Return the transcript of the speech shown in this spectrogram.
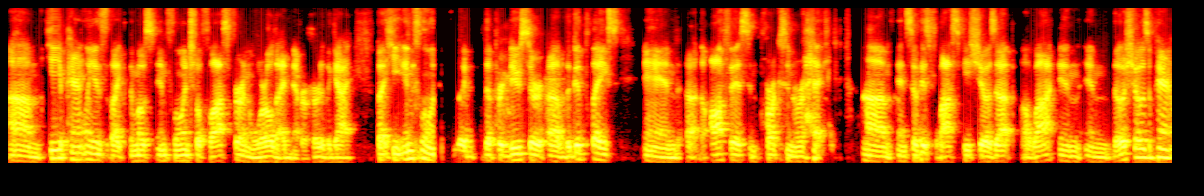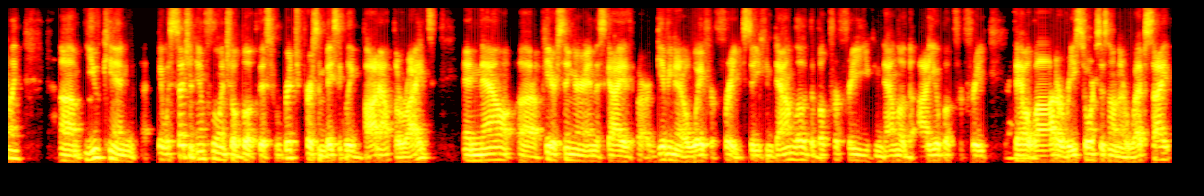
Um, he apparently is like the most influential philosopher in the world. I'd never heard of the guy, but he influenced the, the producer of The Good Place and uh, The Office and Parks and Rec. Um, and so his philosophy shows up a lot in, in those shows, apparently. Um, you can, it was such an influential book. This rich person basically bought out the rights and now uh, Peter Singer and this guy are giving it away for free. So you can download the book for free. You can download the audiobook for free. They have a lot of resources on their website.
